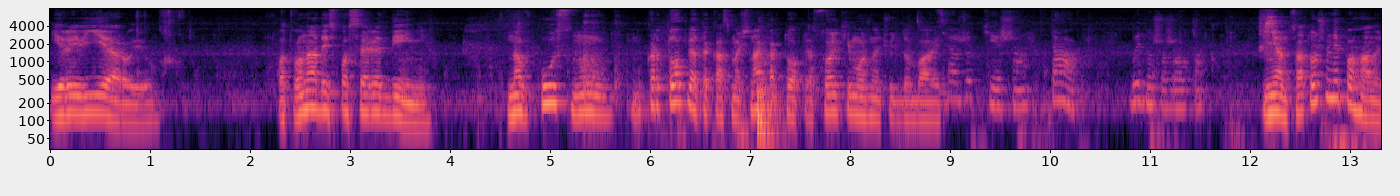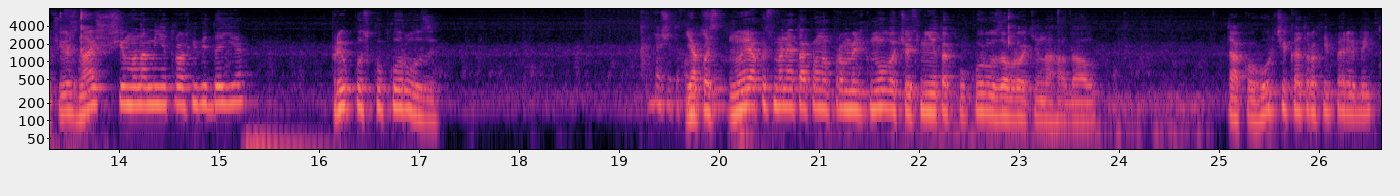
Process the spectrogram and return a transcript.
і Рив'єрою. От вона десь посередині. На вкус, ну, картопля така смачна картопля, сольки можна чуть додати. Ця жовтіша. Так, видно, що жовта. Ні, це теж непогано. Чуєш, знаєш, чим вона мені трохи віддає? Привкус кукурузи. Я ще таку Якось, ну якось мене так воно промелькнуло, щось мені так кукуруза в роті нагадало. Так, огурчика трохи перебить.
